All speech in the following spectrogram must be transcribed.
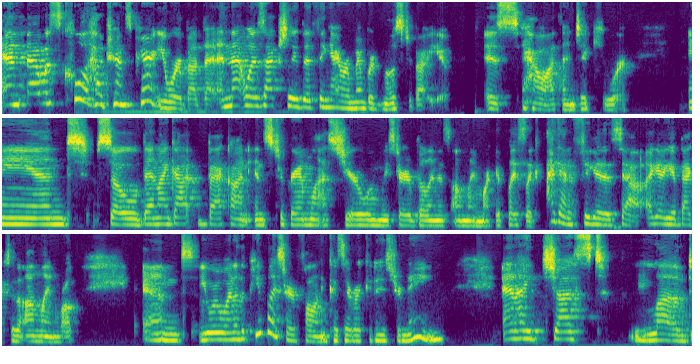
and that was cool how transparent you were about that. And that was actually the thing I remembered most about you is how authentic you were. And so then I got back on Instagram last year when we started building this online marketplace. Like, I got to figure this out. I got to get back to the online world. And you were one of the people I started following because I recognized your name. And I just loved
